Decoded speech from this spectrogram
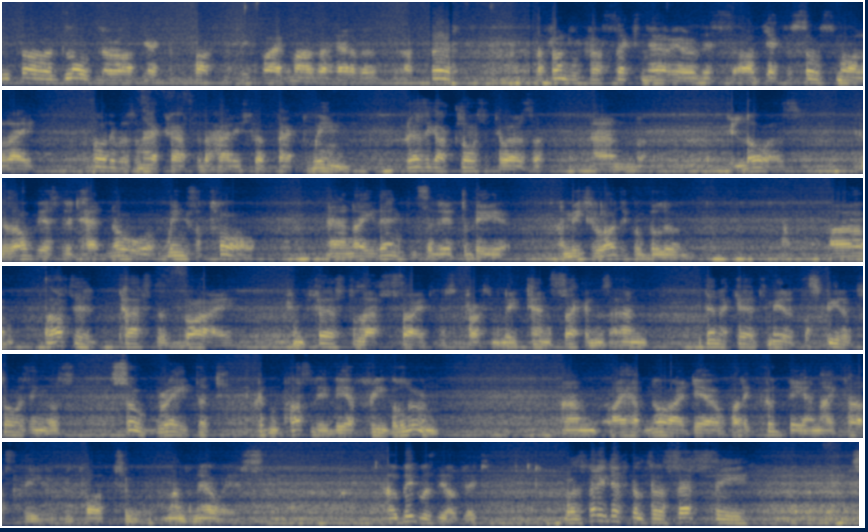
We saw a globular object approximately five miles ahead of us. At first, the frontal cross-section area of this object was so small that I thought it was an aircraft with a highly swept-backed wing. But as it got closer to us and below us, it was obvious that it had no wings at all. And I then considered it to be a meteorological balloon. Um, after it passed us by, from first to last sight was approximately 10 seconds, and it then occurred to me that the speed of closing was so great that it couldn't possibly be a free balloon. Um, I have no idea what it could be, and I passed the report to London Airways. How big was the object? Well, it's very difficult to assess the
